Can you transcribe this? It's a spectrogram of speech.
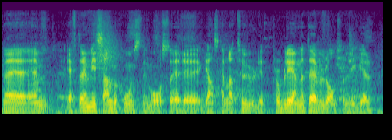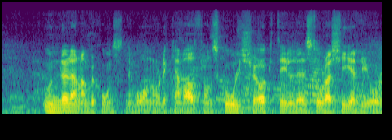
med, efter en viss ambitionsnivå, så är det ganska naturligt. Problemet är väl de som ligger under den ambitionsnivån och det kan vara allt från skolkök till eh, stora kedjor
